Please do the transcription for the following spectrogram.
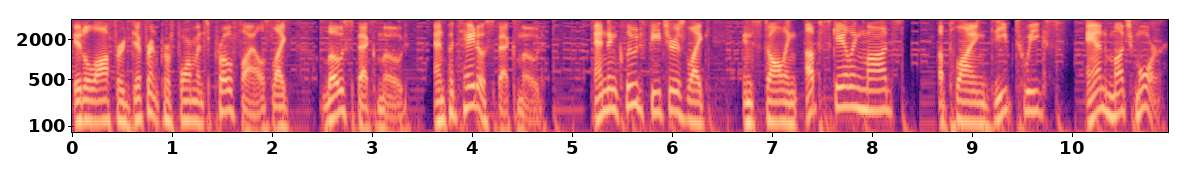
It'll offer different performance profiles like low spec mode and potato spec mode, and include features like installing upscaling mods, applying deep tweaks, and much more.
